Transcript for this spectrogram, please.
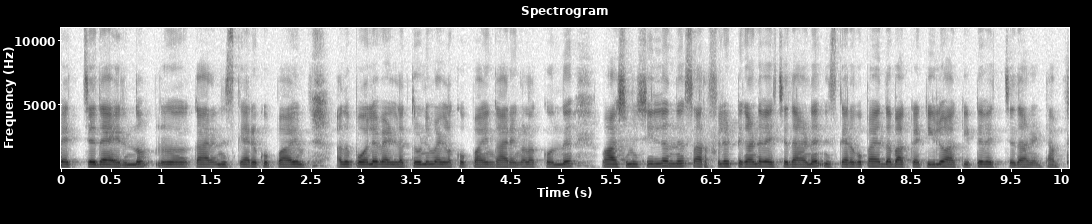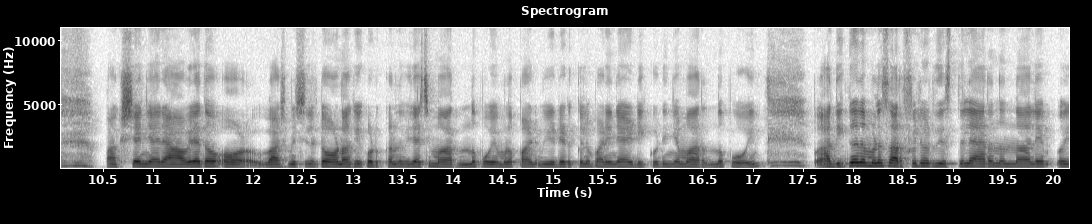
വെച്ചതായിരുന്നു. നിസ്കാരക്കുപ്പായും അതുപോലെ വെള്ളത്തുണി വെള്ളക്കുപ്പായും കാര്യങ്ങളൊക്കെ ഒന്ന് വാഷിംഗ് മെഷീനിൽ ഒന്ന് സർഫിലിട്ട് കണ്ട് വെച്ചതാണ്. നിസ്കാരക്കുപ്പായ എന്താ ബക്കറ്റിലും ആക്കിയിട്ട് വെച്ചതാണ് കേട്ടോ പക്ഷേ ഞാൻ രാവിലെ അത് വാഷിംഗ് മെഷീനിലിട്ട് ഓണാക്കി കൊടുക്കണം എന്ന് വിചാരിച്ച് മറന്നു പോയി. നമ്മൾ പണി വീടെടുക്കലും പണീന്റെ ഐഡിയ കൂടി ഞാൻ മറന്നു പോയി. അധികം നമ്മൾ സർഫിൽ ഒരു ദിവസത്തിലേറെ നിന്നാലേ ഒരു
